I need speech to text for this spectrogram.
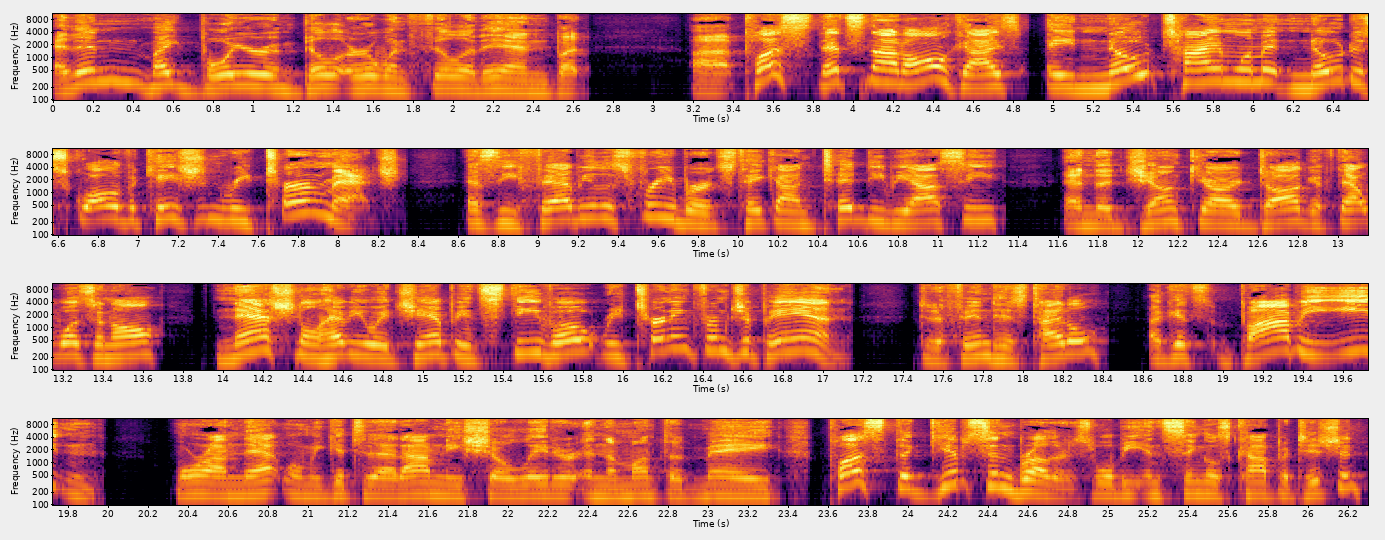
and then Mike Boyer and Bill Irwin fill it in. But Uh, plus, that's not all, guys. A no time limit, no disqualification return match as the fabulous Freebirds take on Ted DiBiase and the Junkyard Dog. If that wasn't all, national heavyweight champion Steve O returning from Japan to defend his title against Bobby Eaton. More on that when we get to that Omni show later in the month of May. Plus, the Gibson brothers will be in singles competition.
